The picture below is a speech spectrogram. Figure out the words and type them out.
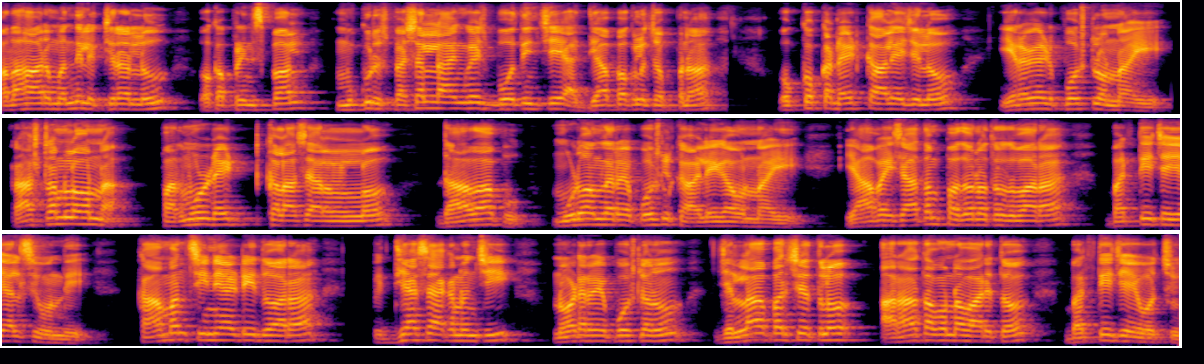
పదహారు మంది లెక్చరర్లు ఒక ప్రిన్సిపాల్ ముగ్గురు స్పెషల్ లాంగ్వేజ్ బోధించే అధ్యాపకులు చొప్పున ఒక్కొక్క డైట్ కాలేజీలో ఇరవై ఏడు పోస్టులు ఉన్నాయి. రాష్ట్రంలో ఉన్న పదమూడు డైట్ కళాశాలల్లో దాదాపు మూడు వందల ఇరవై పోస్టులు ఖాళీగా ఉన్నాయి. యాభై శాతం పదోన్నతుల ద్వారా భర్తీ చేయాల్సి ఉంది. కామన్ సీనియారిటీ ద్వారా విద్యాశాఖ నుంచి నూట ఇరవై పోస్టులను జిల్లా పరిషత్లో అర్హత ఉన్న వారితో భర్తీ చేయవచ్చు.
